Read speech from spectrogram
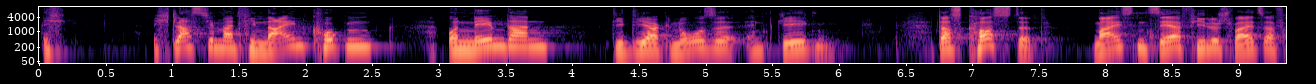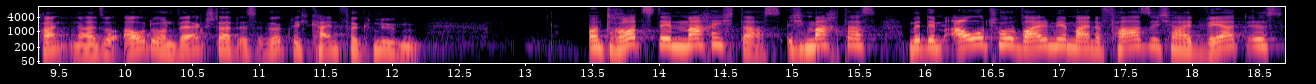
ich, ich lasse jemand hineingucken und nehme dann die Diagnose entgegen. Das kostet meistens sehr viele Schweizer Franken. Also Auto und Werkstatt ist wirklich kein Vergnügen. Und trotzdem mache ich das. Ich mache das mit dem Auto, weil mir meine Fahrsicherheit wert ist.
